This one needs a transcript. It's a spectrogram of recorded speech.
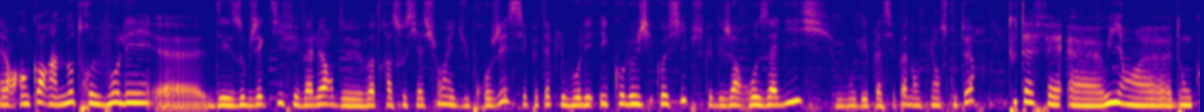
alors encore un autre volet des objectifs et valeurs de votre association et du projet, c'est peut-être le volet écologique aussi, puisque déjà Rosalie, vous vous déplacez pas non plus en scooter? Tout à fait, euh, oui. Euh, donc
